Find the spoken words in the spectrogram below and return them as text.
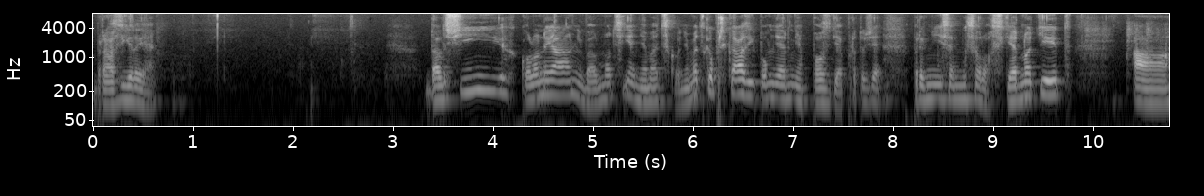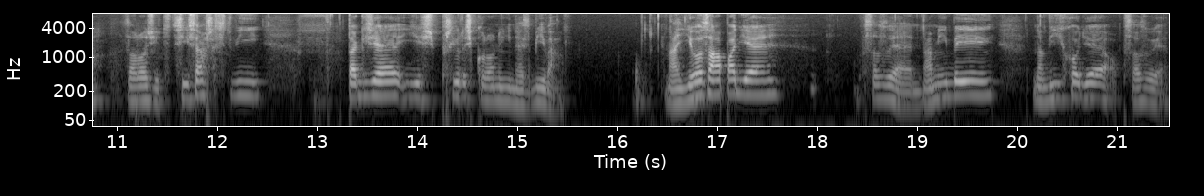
Brazílie. Další koloniální velmocí je Německo. Německo přichází poměrně pozdě, protože první se muselo sjednotit a založit císařství, takže již příliš kolonií nezbývá. Na jihozápadě obsazuje Namíbii, na východě obsazuje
